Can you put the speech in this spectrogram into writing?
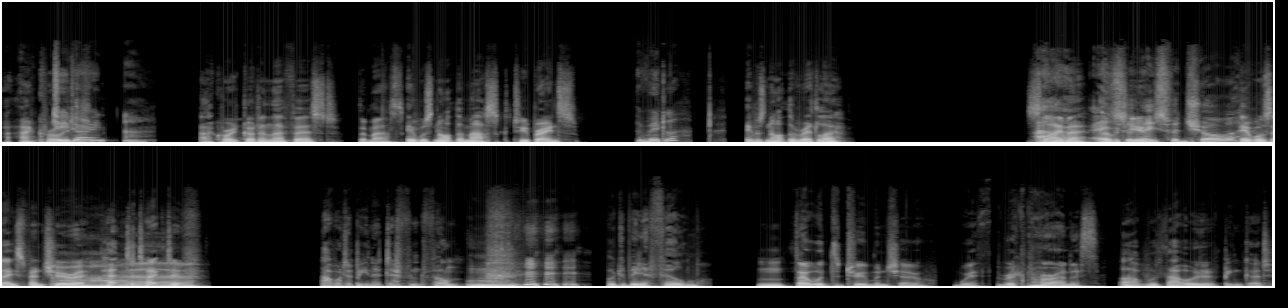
Two Aykroyd. Brain. Oh, got in there first. The mask. It was not the mask. Two brains. the Riddler. It was not the Riddler. Slimer, Uh, over Ace, to you. Ace Ventura. It was Ace Ventura, Pet Ah. Detective. That would have been a different film. Mm, would have been a film. So would the Truman Show with Rick Moranis. That would, that would have been good.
